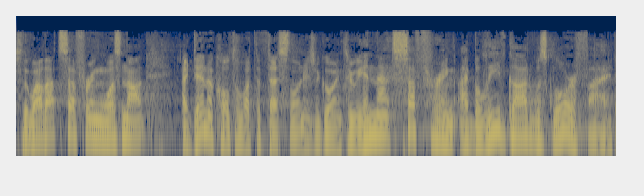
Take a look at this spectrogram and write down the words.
So that while that suffering was not identical to what the Thessalonians are going through, in that suffering, I believe God was glorified.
